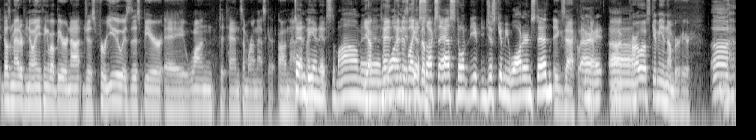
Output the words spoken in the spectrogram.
it doesn't matter if you know anything about beer or not. Just for you, is this beer a one to ten, somewhere on that scale? On that Ten thing? being it's the bomb, and Yep, 10 one 10 is like just the- sucks ass. Don't you, you just give me water instead? Exactly. All yep. right, Uh, um, Carlos, give me a number here. Uh,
